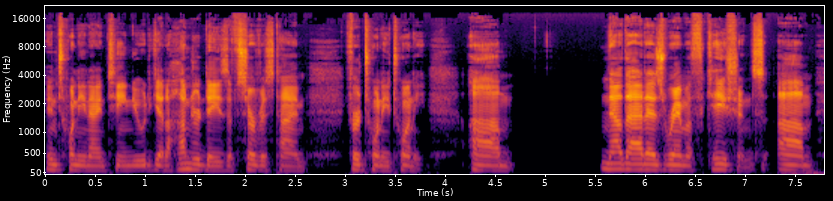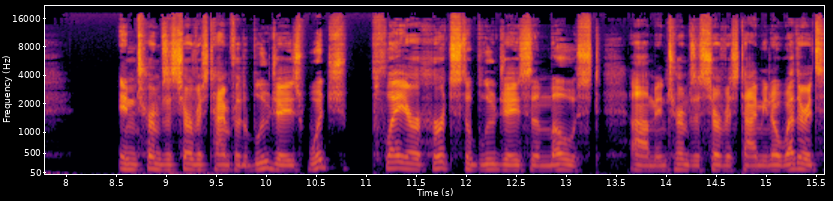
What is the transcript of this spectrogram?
in 2019 you would get 100 days of service time for 2020 um, now that has ramifications. Um, in terms of service time for the blue jays which player hurts the Blue Jays the most um, in terms of service time. You know, whether it's,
